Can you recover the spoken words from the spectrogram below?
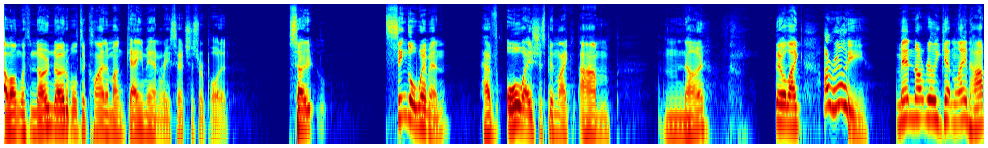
along with no notable decline among gay men. Researchers reported. So, single women have always just been like, um, no. They were like, oh, really? Men not really getting laid, huh?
